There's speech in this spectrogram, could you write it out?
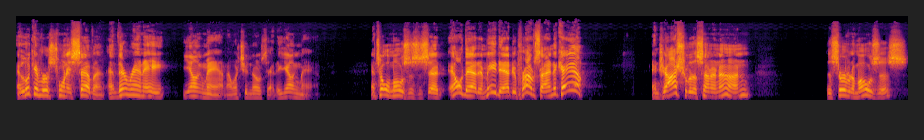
And look at verse 27. And there ran a young man. I want you to notice that, a young man. And told Moses and said, Eldad and Medad do prophesy in the camp. And Joshua the son of Nun, the servant of Moses,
